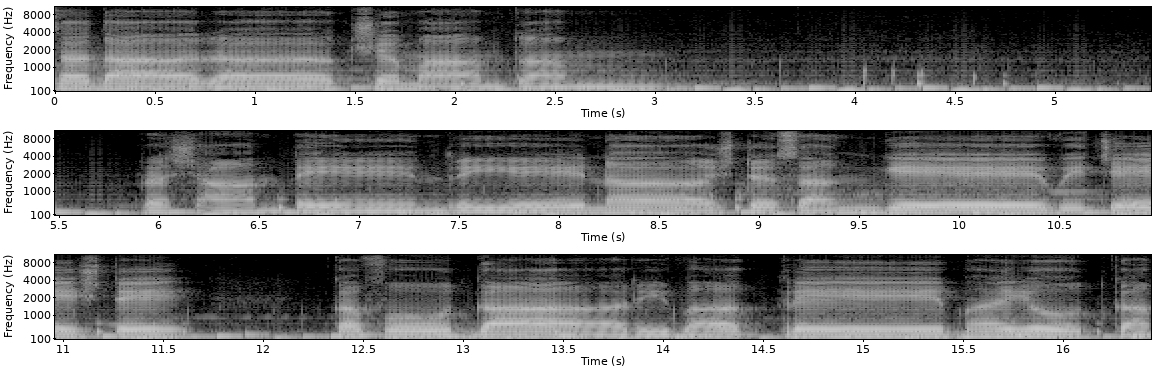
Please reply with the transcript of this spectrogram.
सदा रक्ष मां त्वम् प्रशान्तेन्द्रिये नष्टसङ्गे विचेष्टे कफोद्गारिवक्त्रे भयोत्कम्पिगात्रे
